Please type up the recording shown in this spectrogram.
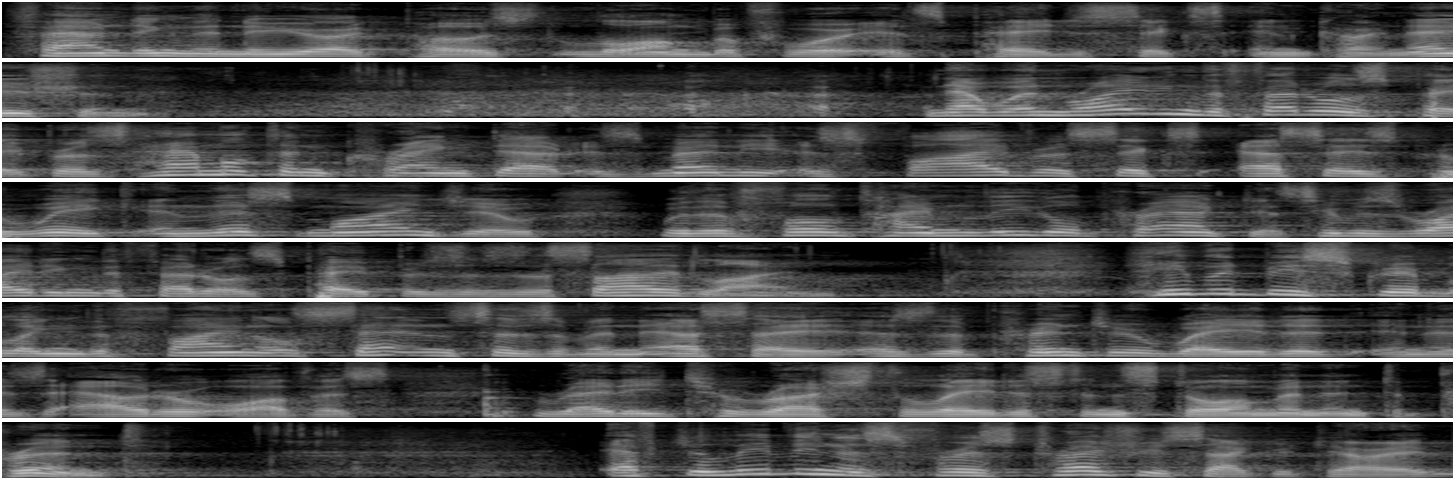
founding the New York Post long before its page six incarnation. Now, when writing the Federalist Papers, Hamilton cranked out as many as five or six essays per week, and this, mind you, with a full time legal practice. He was writing the Federalist Papers as a sideline. He would be scribbling the final sentences of an essay as the printer waited in his outer office, ready to rush the latest installment into print. After leaving as first Treasury Secretary,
